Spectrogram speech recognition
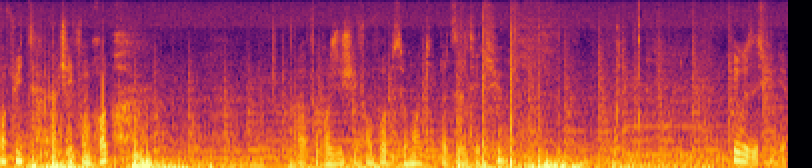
Ensuite, un chiffon propre. Voilà, enfin, quand je dis chiffon propre, c'est moi qui pas de saleté dessus. Et vous essuyez.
